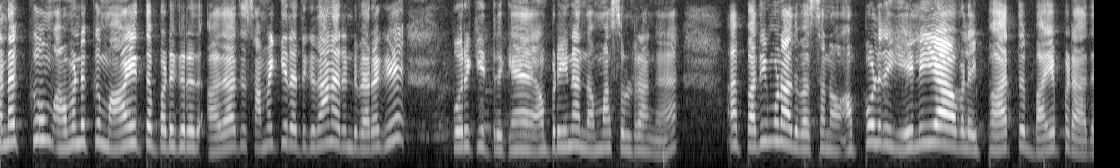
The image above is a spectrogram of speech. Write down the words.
எனக்கும் அவனுக்கும் ஆயத்தப்படுகிறது அதாவது சமைக்கிறதுக்கு தான் நான் ரெண்டு விறகு பொறுக்கிட்டு இருக்கேன் அப்படின்னு அந்த அம்மா சொல்கிறாங்க பதிமூணாவது வசனம் அப்பொழுது எளியா அவளை பார்த்து பயப்படாத.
